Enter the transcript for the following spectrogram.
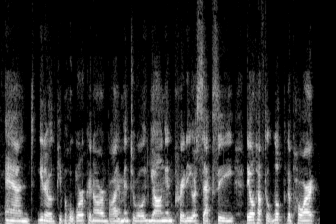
And, you know, the people who work in our environment are all young and pretty or sexy. They all have to look the part.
